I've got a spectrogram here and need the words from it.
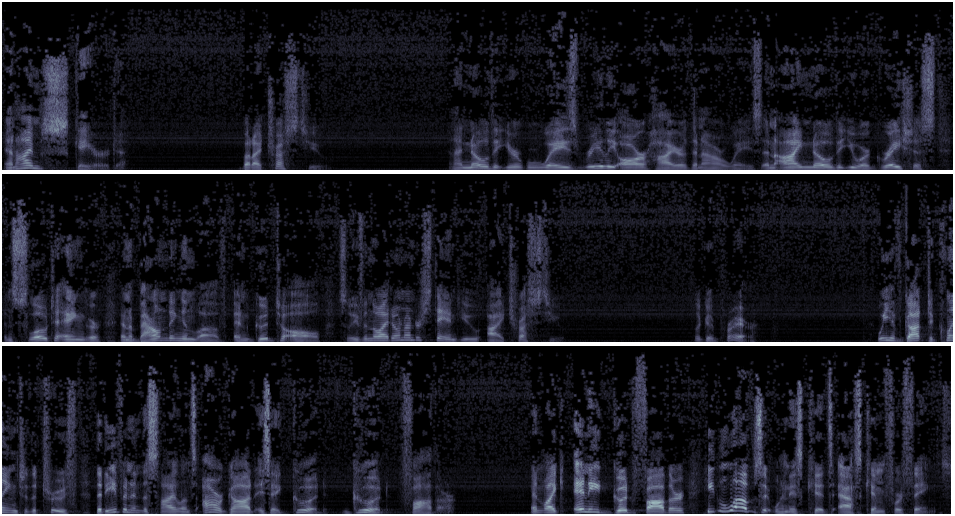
and I'm scared but I trust you. And I know that your ways really are higher than our ways. And I know that you are gracious and slow to anger and abounding in love and good to all. So even though I don't understand you, I trust you. It's a good prayer. We have got to cling to the truth that even in the silence, our God is a good, good Father. And like any good father, he loves it when his kids ask him for things.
